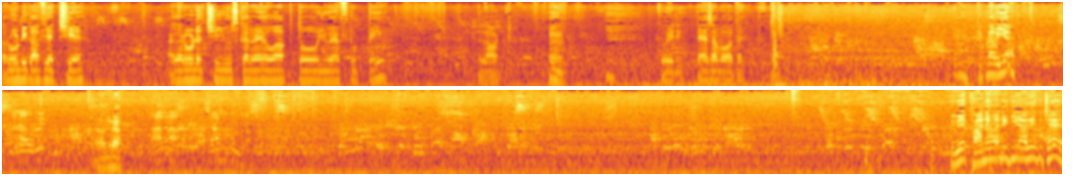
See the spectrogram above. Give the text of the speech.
रोड ही काफ़ी अच्छी है। अगर रोड अच्छी यूज़ कर रहे हो आप तो you have to pay lot कोई नहीं पैसा बहुत है। कितना भैया? आगरा। तो भैया खाने वाने के लिए आगे कुछ है?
